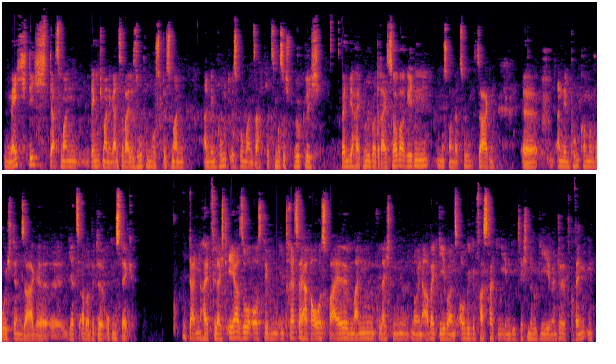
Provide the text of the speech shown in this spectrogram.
mächtig, dass man, denke ich mal, eine ganze Weile suchen muss, bis man an dem Punkt ist, wo man sagt, jetzt muss ich wirklich, wenn wir halt nur über drei Server reden, muss man dazu sagen, äh, an den Punkt komme, wo ich dann sage, äh, jetzt aber bitte OpenStack dann halt vielleicht eher so aus dem Interesse heraus, weil man vielleicht einen neuen Arbeitgeber ins Auge gefasst hat, die eben die Technologie eventuell verwenden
